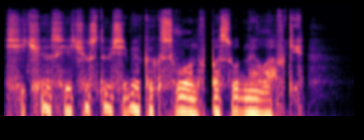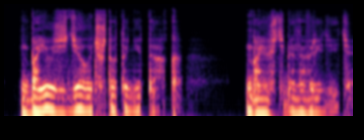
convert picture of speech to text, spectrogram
«Сейчас я чувствую себя как слон в посудной лавке. Боюсь сделать что-то не так. Боюсь тебе навредить».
